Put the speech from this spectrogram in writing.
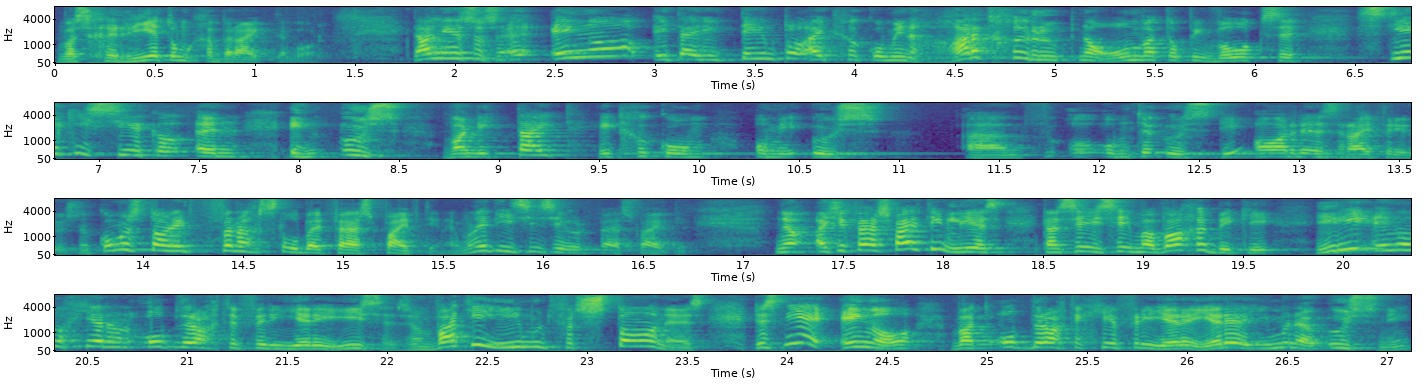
was gereed om gebruik te word. Dan lees ons 'n engel het uit die tempel uitgekom en hard geroep na hom wat op die wolk sit: "Steek die sekel in en oes, want die tyd het gekom om die oes um om te oes. Die aarde is ryp vir die oes. Nou kom ons staan net vinnig stil by vers 15. Ek wil net ietsie sê oor vers 15. Nou, as jy vers 15 lees, dan sê jy sê maar wag 'n bietjie. Hierdie engel gee dan opdragte vir die Here Jesus. En wat jy hier moet verstaan is, dis nie 'n engel wat opdragte gee vir die Here. Here, jy moet nou oes nie.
